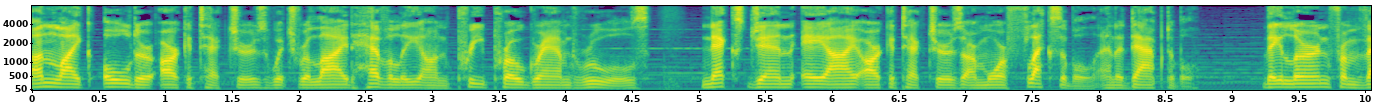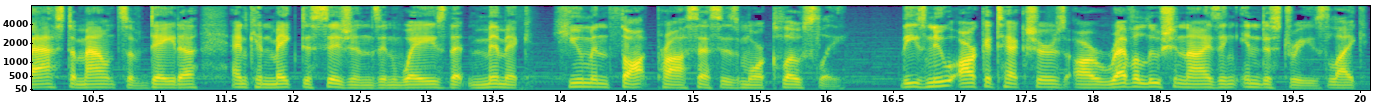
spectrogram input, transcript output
Unlike older architectures which relied heavily on pre-programmed rules, Next-gen AI architectures are more flexible and adaptable. They learn from vast amounts of data and can make decisions in ways that mimic human thought processes more closely. These new architectures are revolutionizing industries like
